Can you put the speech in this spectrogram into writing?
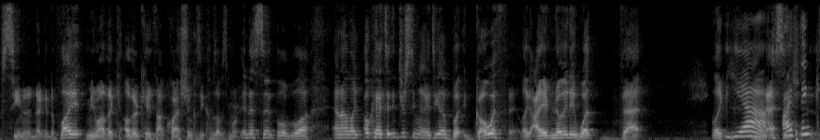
seen in a negative light. Meanwhile, the other kid's not questioned because he comes up as more innocent. Blah blah blah. And I'm like, okay, it's an interesting idea, but go with it. Like I have no idea what that like yeah messages. i think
